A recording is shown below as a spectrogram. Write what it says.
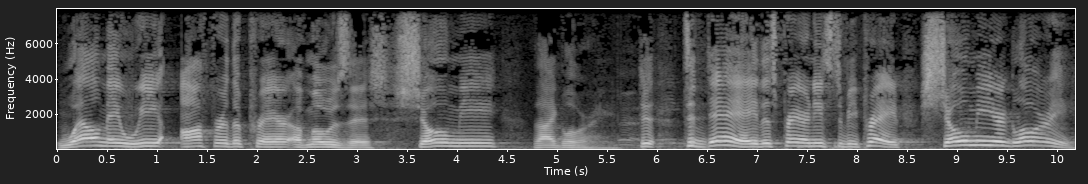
Well may we offer the prayer of Moses, show me thy glory. Today, this prayer needs to be prayed, show me your glory.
